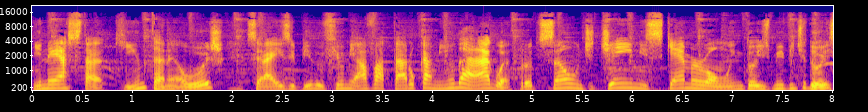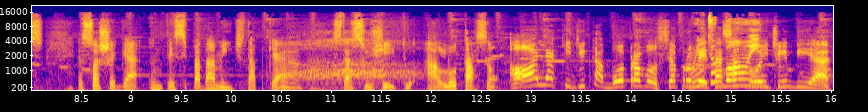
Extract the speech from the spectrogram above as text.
E nesta quinta, né, hoje, será exibido o filme Avatar: O Caminho da Água, produção de James Cameron em 2022. É só chegar antecipadamente, tá? Porque a- está sujeito à lotação. Olha que dica boa pra você aproveitar essa bom, hein? noite, hein, Bia?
